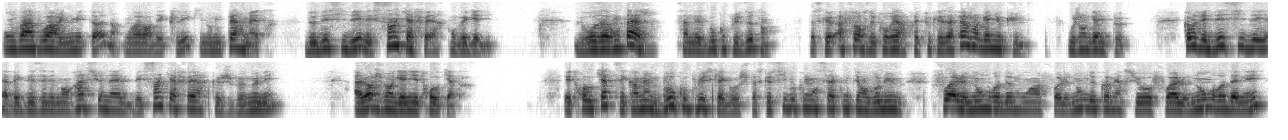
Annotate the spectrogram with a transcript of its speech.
on va avoir une méthode, on va avoir des clés qui vont nous permettre de décider les 5 affaires qu'on veut gagner. Gros avantage, ça me laisse beaucoup plus de temps. Parce que à force de courir après toutes les affaires, j'en gagne aucune, ou j'en gagne peu. Quand j'ai décidé avec des éléments rationnels des 5 affaires que je veux mener, alors je vais en gagner 3 ou 4. Et 3 ou 4, c'est quand même beaucoup plus qu'à gauche. Parce que si vous commencez à compter en volume, fois le nombre de mois, fois le nombre de commerciaux, fois le nombre d'années,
